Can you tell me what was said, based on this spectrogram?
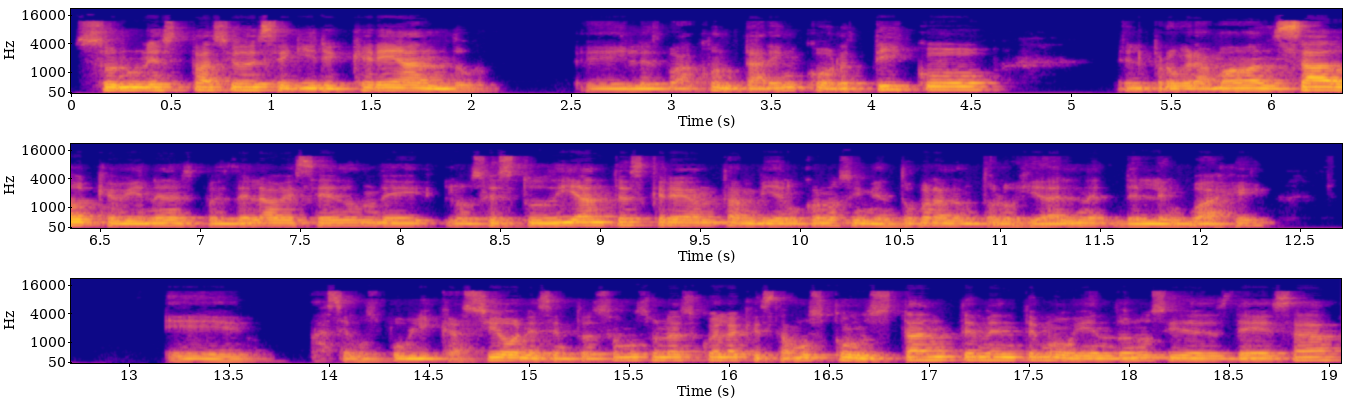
son un espacio de seguir creando. Eh, y les voy a contar en cortico el programa avanzado que viene después del ABC, donde los estudiantes crean también conocimiento para la ontología del, lenguaje. Eh, hacemos publicaciones, entonces somos una escuela que estamos constantemente moviéndonos y desde esa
